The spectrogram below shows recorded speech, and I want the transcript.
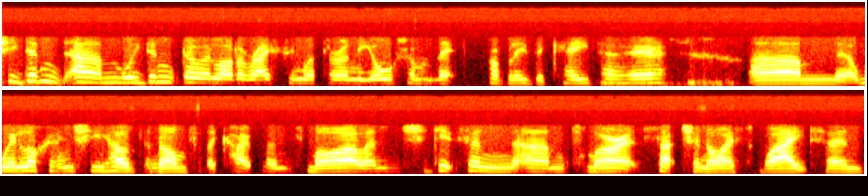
she didn't. Um, we didn't do a lot of racing with her in the autumn. That's probably the key to her. Um, we're looking, she holds the nom for the Coupland's Mile and she gets in um, tomorrow at such a nice weight and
